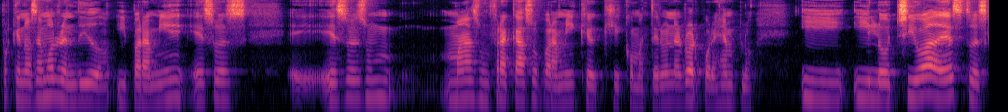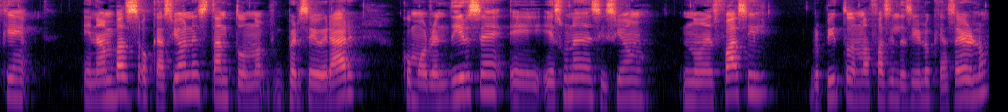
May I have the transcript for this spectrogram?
porque nos hemos rendido y para mí eso es, eh, eso es un, más un fracaso para mí que, que cometer un error, por ejemplo. Y, y, lo chiva de esto es que en ambas ocasiones, tanto perseverar como rendirse eh, es una decisión. No es fácil, repito, es más fácil decirlo que hacerlo,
